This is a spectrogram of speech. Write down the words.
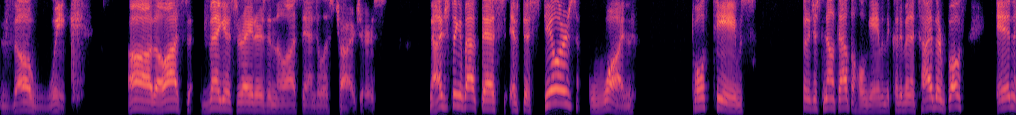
the week. Oh, the Las Vegas Raiders and the Los Angeles Chargers. Now, interesting about this if the Steelers won, both teams could have just knelt out the whole game and they could have been a tie. They're both in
